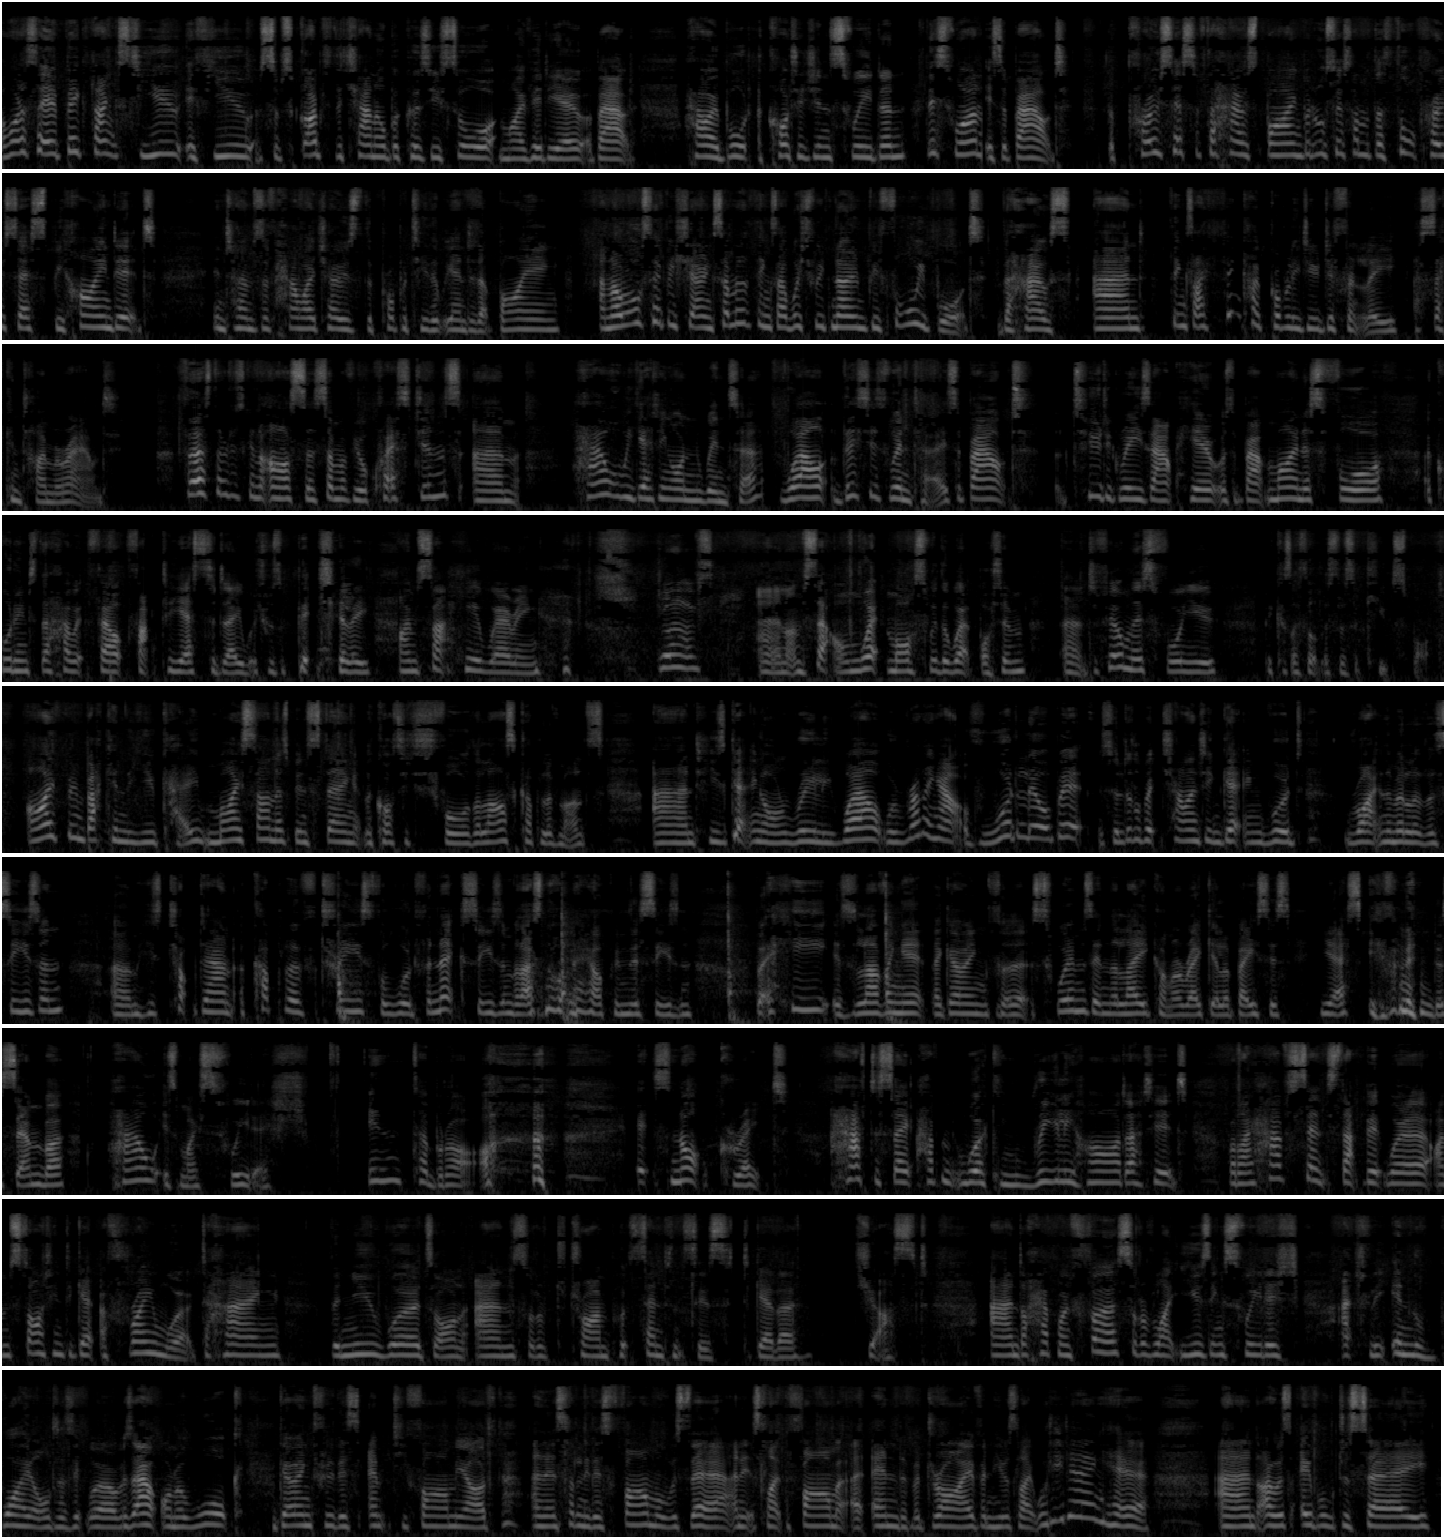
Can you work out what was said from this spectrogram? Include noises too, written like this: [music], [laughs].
I want to say a big thanks to you if you subscribe to the channel because you saw my video about how I bought a cottage in Sweden. This one is about the process of the house buying, but also some of the thought process behind it in terms of how I chose the property that we ended up buying. And I'll also be sharing some of the things I wish we'd known before we bought the house and things I think I'd probably do differently a second time around. First, I'm just going to answer some of your questions. Um, how are we getting on in winter? Well, this is winter. It's about two degrees out here. It was about minus four, according to the how it felt factor yesterday, which was a bit chilly. I'm sat here wearing [laughs] gloves and I'm sat on wet moss with a wet bottom uh, to film this for you because I thought this was a cute spot. I've been back in the UK. My son has been staying at the cottage for the last couple of months and he's getting on really well. We're running out of wood a little bit. It's a little bit challenging getting wood right in the middle of the season. Um, he's chopped down a couple of trees for wood for next season, but that's not going to help him this season. But he is loving it. They're going for swims in the lake on a regular basis. Yes, [laughs] even in December. How is my Swedish? Inte bra. [laughs] it's not great. Have to say, I haven't been working really hard at it, but I have sensed that bit where I'm starting to get a framework to hang the new words on and sort of to try and put sentences together just. And I have my first sort of like using Swedish actually in the wild, as it were. I was out on a walk going through this empty farmyard and then suddenly this farmer was there and it's like the farmer at end of a drive and he was like, what are you doing here? And I was able to say,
